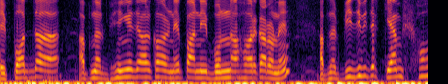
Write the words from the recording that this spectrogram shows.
এই পদ্মা আপনার ভেঙে যাওয়ার কারণে, পানি বন্যা হওয়ার কারণে আপনার বিজিবিদের ক্যাম্প সহ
